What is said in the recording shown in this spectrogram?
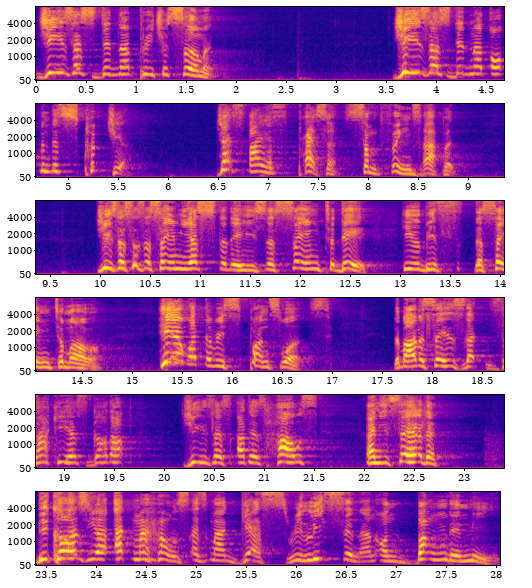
Jesus did not preach a sermon. Jesus did not open the scripture. Just by his presence, some things happened. Jesus is the same yesterday, he's the same today, he will be the same tomorrow. Hear what the response was. The Bible says that Zacchaeus got up, Jesus at his house, and he said, Because you're at my house as my guest, releasing and unbinding me,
